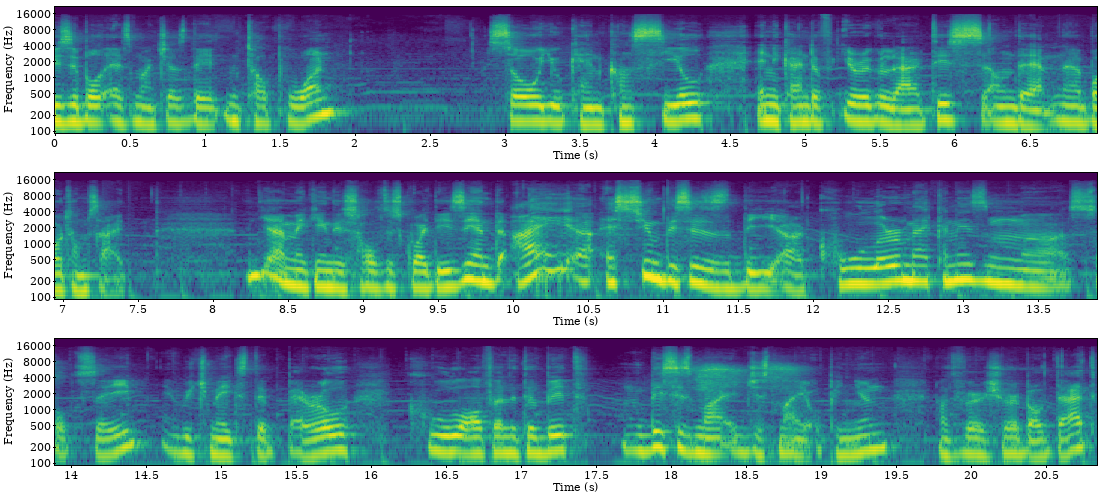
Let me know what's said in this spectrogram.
visible as much as the top one. So you can conceal any kind of irregularities on the uh, bottom side and yeah, making this holes is quite easy and I uh, assume this is the uh, cooler mechanism, uh, so to say, which makes the barrel cool off a little bit. This is my just my opinion, not very sure about that.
